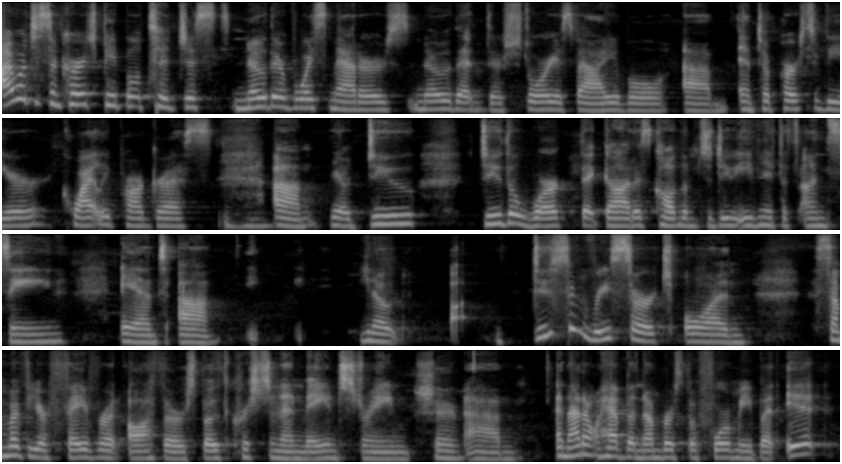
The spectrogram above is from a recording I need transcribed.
i would just encourage people to just know their voice matters know that their story is valuable um, and to persevere quietly progress mm-hmm. um, you know do do the work that God has called them to do, even if it's unseen. And, um, you know, uh, do some research on some of your favorite authors, both Christian and mainstream. Sure. Um, and I don't have the numbers before me, but it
